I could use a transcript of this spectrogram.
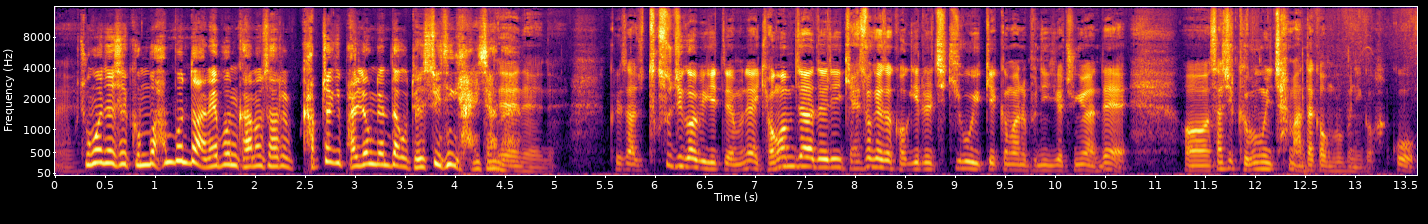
네. 중환자실 근무 한 번도 안 해본 간호사를 갑자기 발령된다고 될 수 있는 게 아니잖아요. 네, 네, 네. 그래서 아주 특수 직업이기 때문에 경험자들이 계속해서 거기를 지키고 있게끔 하는 분위기가 중요한데 어, 사실 그 부분이 참 안타까운 부분인 것 같고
